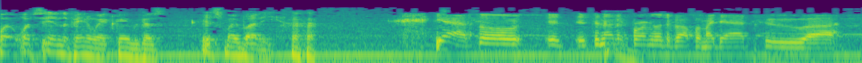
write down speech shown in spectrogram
what, what's in the pain away cream because it's my buddy. yeah, so it, it's another formula developed by my dad who uh,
